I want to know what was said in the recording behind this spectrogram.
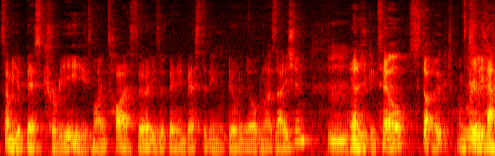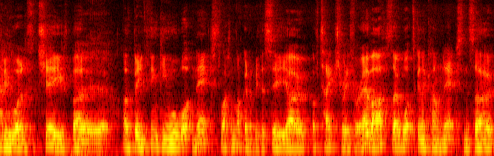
some of your best career years. My entire 30s have been invested in building the organisation. Mm. And as you can tell, stoked. I'm really happy with what it's achieved, but yeah, yeah. I've been thinking, well, what next? Like, I'm not going to be the CEO of Take Three forever. So, what's going to come next? And so,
